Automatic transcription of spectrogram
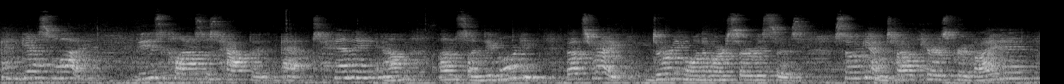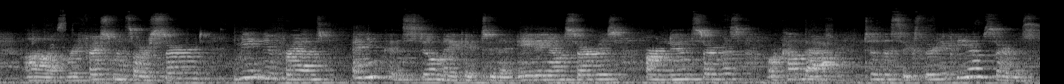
And guess what? These classes happen at 10 a.m. on Sunday morning. That's right, during one of our services. So again, childcare is provided, uh, refreshments are served, meet new friends, and you can still make it to the 8 a.m. service or noon service or come back to the 6.30 p.m. service.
